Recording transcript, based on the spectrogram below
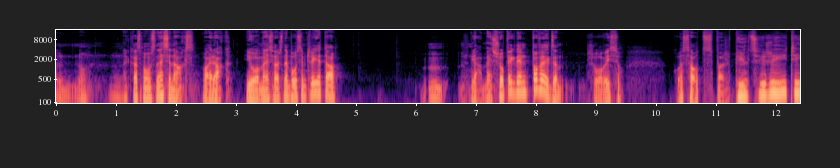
nu, nekas mums nesanāks vairāk, jo mēs vairs nebūsim trietā. Mm, Jā, mēs šo piekdienu pabeidzam šo visu, ko sauc par pieci rīti.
